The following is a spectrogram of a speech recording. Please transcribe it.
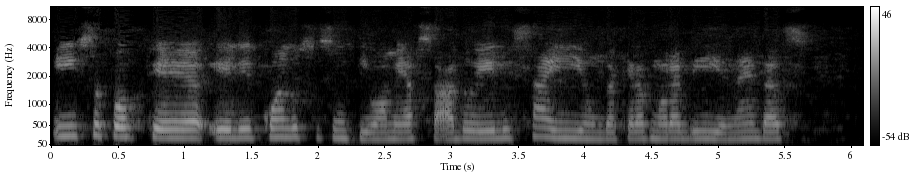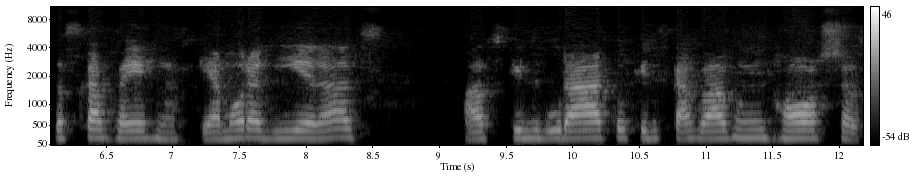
Isso porque ele, quando se sentiu ameaçado, eles saíam daquelas moradias, né, das, das cavernas, que a moradia era as, aqueles buracos que eles cavavam em rochas.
